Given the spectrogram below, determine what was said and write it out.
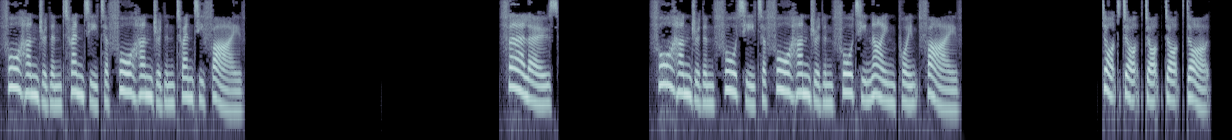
420 to 425 Furloughs 440 to 449.5 dot dot dot dot dot.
